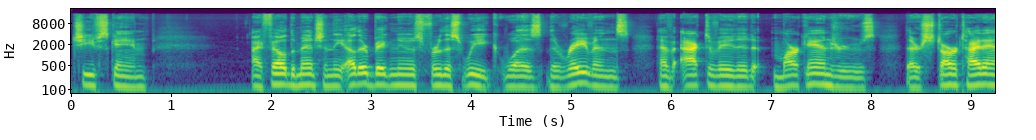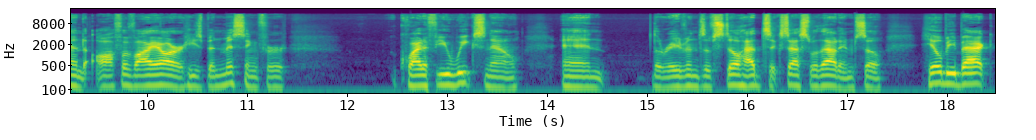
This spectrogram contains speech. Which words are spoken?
Chiefs game, I failed to mention the other big news for this week was the Ravens have activated Mark Andrews, their star tight end, off of IR. He's been missing for quite a few weeks now, and the Ravens have still had success without him. So he'll be back.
